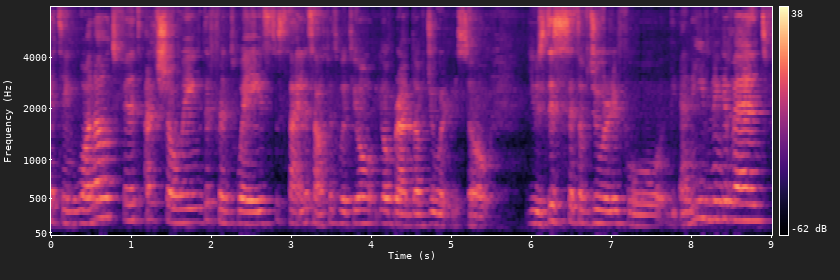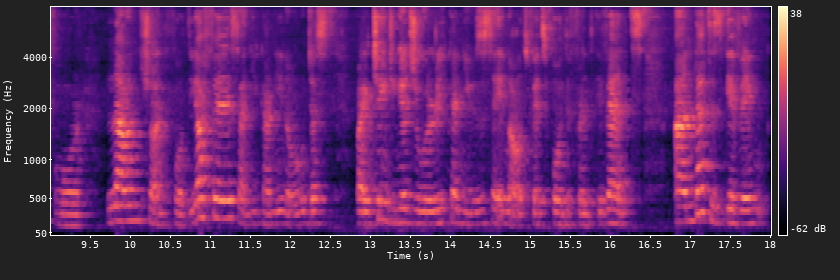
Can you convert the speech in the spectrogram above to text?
getting one outfit and showing different ways to style this outfit with your, your brand of jewelry. So use this set of jewelry for the, an evening event, for lunch and for the office, and you can, you know, just by changing your jewelry, you can use the same outfit for different events. And that is giving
